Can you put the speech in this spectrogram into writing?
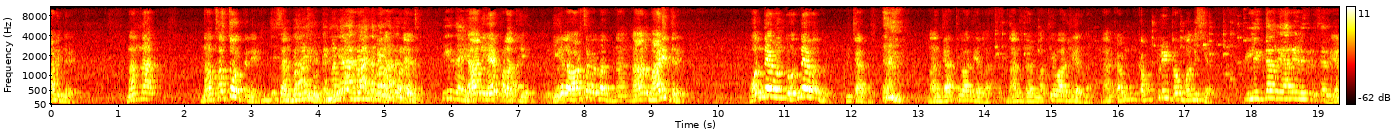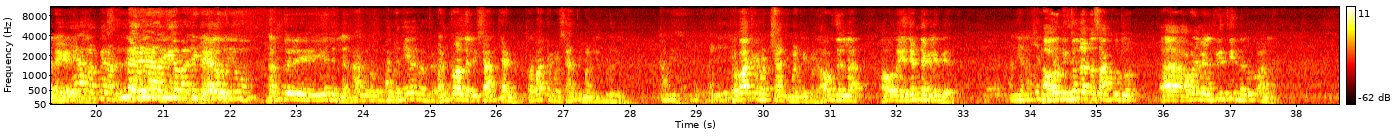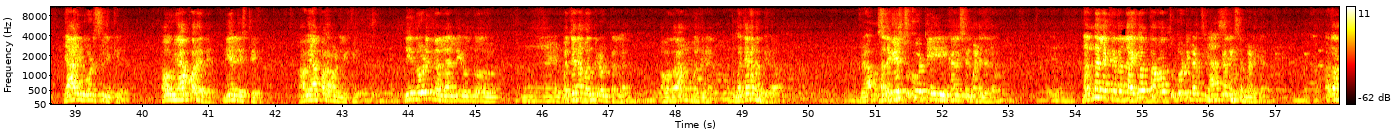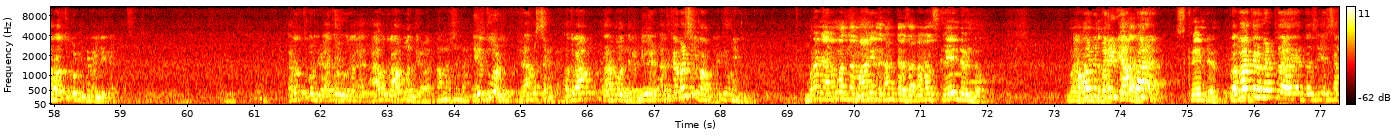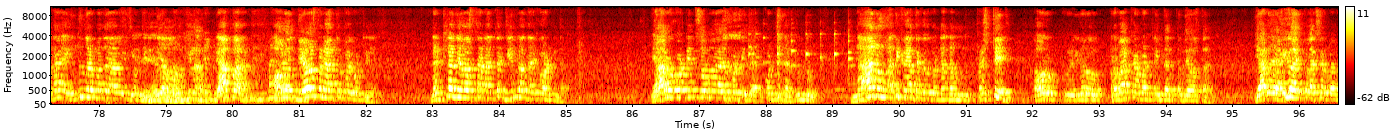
ಮಾಡಿದ್ರೆ ನನ್ನ ನಾನು ಸತ್ತು ಹೋಗ್ತೇನೆ ಸರ್, ನಾನು ಈಗೆಲ್ಲ ವಾಟ್ಸಪ್ ನಾನು ಮಾಡಿದ್ರೆ ಒಂದೇ ಒಂದು ಒಂದೇ ಒಂದು ವಿಚಾರ. ನಾನು ಜಾತಿವಾದಿ ಅಲ್ಲ ನಾನು ಮತೀವಾದಿ ಅಲ್ಲ. ನಾನು ಕಂ ಕಂಪ್ಲೀಟ್ ಮನುಷ್ಯ. ಇಲ್ಲಿ ಇದ್ದವ್ರು ಯಾರು ಹೇಳಿದ್ರು ಸರ್? ಎಲ್ಲ ಹೇಳಿ. ಏನಿಲ್ಲ ನಾನು. ಬಂಟ್ವಾಳದಲ್ಲಿ ಶಾಂತಿ ಆಗಿ ಪ್ರಭಾತ ಶಾಂತಿ ಮಾಡ್ಲಿಕ್ಕೆ ಬಿಡುದಿಲ್ಲ. ಪ್ರಭಾಕರ್ ಭಟ್ ಶಾಂತಿ ಮಾಡ್ಲಿಕ್ಕೆ ಬಿಡುದು ಅವ್ರದ್ದೆಲ್ಲ ಅವರ ಎಜೆಂಡಾಗಳೇ ಬೇರೆ. ಅವರು ಮಿಥುನನ್ನು ಸಾಕುವುದು ಆ, ಅವನ ಮೇಲೆ ಪ್ರೀತಿಯಿಂದಲೂ ಅಲ್ಲ. ಯಾರಿಗೆ ಓಡಿಸಲಿಕ್ಕೆ? ಅವ್ರ ವ್ಯಾಪಾರ ಇದೆ ರಿಯಲ್ ಎಸ್ಟೇಟ್. ಆ ವ್ಯಾಪಾರ ಮಾಡಲಿಕ್ಕೆ. ನೀವು ನೋಡಿದ್ರಲ್ಲ ಅಲ್ಲಿ ಒಂದು ಭಜನಾ ಮಂದಿರ ಉಂಟಲ್ಲ? ಅವ್ರ ರಾಮ ಭಜನ ಅದು ಭಜನಾ ಮಂದಿರ. ಅದಕ್ಕೆ ಎಷ್ಟು ಕೋಟಿ ಕಲೆಕ್ಷನ್ ಮಾಡಿದ್ದಾರೆ ಅವರು? ನನ್ನ ಲೆಕ್ಕದಲ್ಲಿ ಐವತ್ತು ಅರವತ್ತು ಕೋಟಿ ಖರ್ಚು ಕಲೆಕ್ಷನ್ ಮಾಡಿದ್ದಾರೆ. ಅದು ಅರವತ್ತು ಕೋಟಿ ಈಗ ಅರವತ್ತು ಕೋಟಿ ಅದು ಯಾವ್ದು ರಾಮ ಮಂದಿರ? ಎತ್ತುವಾಡು ಗ್ರಾಮ ಸಂಘ ಅದು ರಾಮ ರಾಮ ಮಂದಿರ. ನೀವು ಅದು ಕಮರ್ಷಿಯಲ್ ಕಾಂಪ್ಲೆಕ್ಸ್ ಮುರಳಿ ಹನುಮಂತ ಮಾಡಿದ ಕಂತಾರೆ ಸರ್ ನನ್ನ ಸ್ಕ್ರೀನ್ ಉಂಟು. ಅವನು ಬರೀ ವ್ಯಾಪಾರ. ಸ್ಕ್ರೀನ್ ಪ್ರಭಾಕರ ಭಟ್ರ ಸದಾ ಹಿಂದೂ ಧರ್ಮದ ವ್ಯಾಪಾರ. ಅವನು ದೇವಸ್ಥಾನ ಹತ್ತು ರೂಪಾಯಿ ಕೊಟ್ಟಿಲ್ಲ. ನೆಟ್ಲ ದೇವಸ್ಥಾನ ಅಂತ ಜೀರ್ಣೋದ್ಧಾರಕ್ಕೆ ಹೊರಟಿದ್ದ. ಯಾರು ಕೊಟ್ಟಿದ್ದು ಸಮುದಾಯ ಕೊಟ್ಟಿದ್ದಾರೆ ಕೊಟ್ಟಿದ್ದಾರೆ ದುಡ್ಡು? ನಾನು ಅಧಿಕಾರ ತೆಗೆದುಕೊಂಡು ನನ್ನ ಒಂದು ಪ್ರಶ್ನೆ ಇದೆ. ಅವರು, ಇವರು ಪ್ರಭಾಕರ್ ಭಟ್ ಇದ್ದಂಥ ದೇವಸ್ಥಾನ. ಯಾರು ಐವತ್ತು ಲಕ್ಷ ರೂಪಾಯಿ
